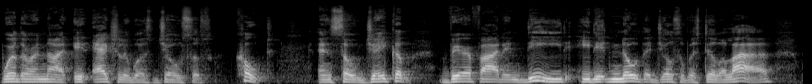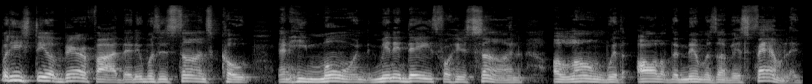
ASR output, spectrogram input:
whether or not it actually was Joseph's coat. And so Jacob verified indeed he didn't know that Joseph was still alive, but he still verified that it was his son's coat, and he mourned many days for his son along with all of the members of his family,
